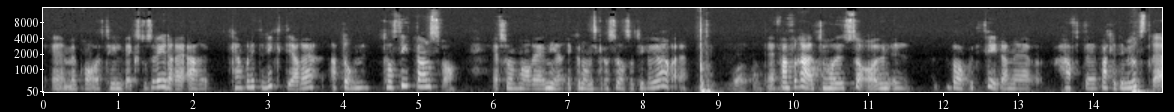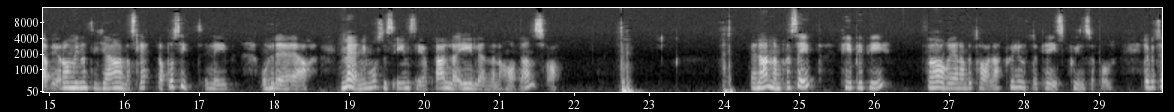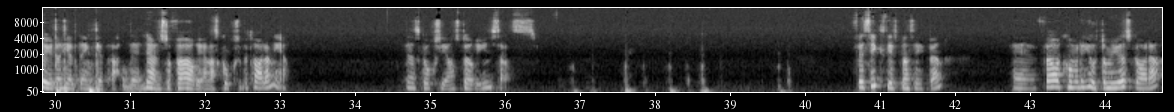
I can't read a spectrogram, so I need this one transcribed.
eh, med bra tillväxt och så vidare, är kanske lite viktigare att de tar sitt ansvar eftersom de har eh, mer ekonomiska resurser till att göra det. Eh, framförallt så har USA eh, bakåt i tiden eh, haft, eh, varit lite motsträviga. De vill inte gärna släppa på sitt liv och hur det är. Men vi måste inse att alla i-länderna har ett ansvar. En annan princip, PPP, förorena betala, polluter pays principle. Det betyder helt enkelt att eh, den som förorenar ska också betala mer. Den ska också göra en större insats. Försiktighetsprincipen. Eh, förekommer det hot om miljöskada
